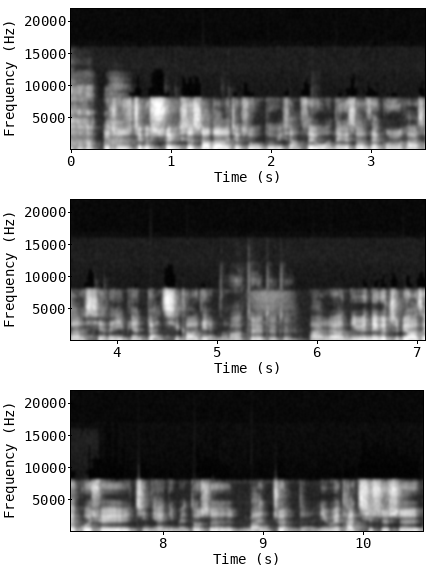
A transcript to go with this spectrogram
也就是这个水是烧到了九十五度以上，所以我那个时候在公众号上写了一篇短期高点嘛。啊，对对对，啊，然后因为那个指标在过去几年里面都是蛮准的，因为它其实是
